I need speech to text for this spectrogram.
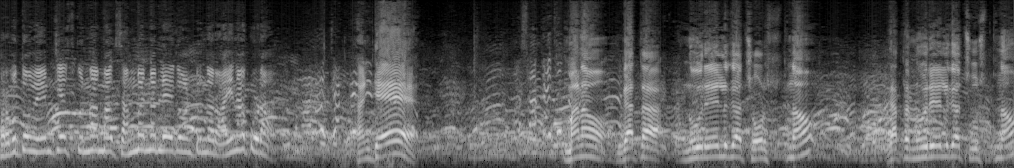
ప్రభుత్వం ఏం చేసుకున్నా మాకు సంబంధం లేదు అంటున్నారు. అయినా కూడా. అంటే మనం గత నూరేళ్ళుగా చూస్తున్నాం గత నూరేళ్ళుగా చూస్తున్నాం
